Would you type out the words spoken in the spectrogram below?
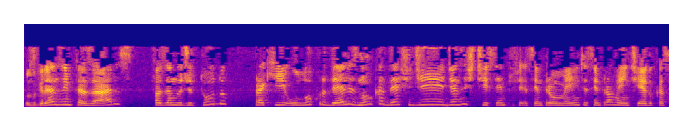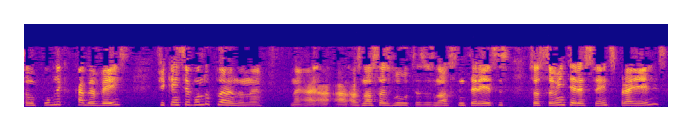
Os grandes empresários fazendo de tudo para que o lucro deles nunca deixe de, de existir, sempre, sempre aumente, sempre aumente. E a educação pública cada vez fica em segundo plano, né? né? As nossas lutas, os nossos interesses só são interessantes para eles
